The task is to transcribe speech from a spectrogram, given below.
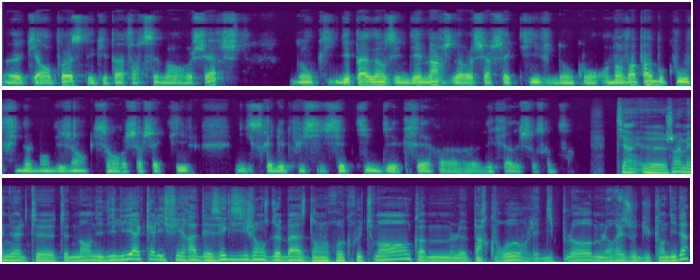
euh, qui est en poste et qui n'est pas forcément en recherche. Donc, il n'est pas dans une démarche de recherche active. Donc, on n'en voit pas beaucoup finalement des gens qui sont en recherche active et qui seraient les plus susceptibles d'écrire euh, des choses comme ça. Tiens, euh, Jean-Emmanuel te, demande, il dit l'IA qualifiera des exigences de base dans le recrutement, comme le parcours, les diplômes, le réseau du candidat,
